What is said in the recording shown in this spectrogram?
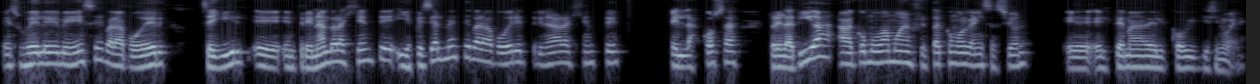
en sus LMS para poder seguir eh, entrenando a la gente y especialmente para poder entrenar a la gente en las cosas relativas a cómo vamos a enfrentar como organización eh, el tema del COVID-19.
